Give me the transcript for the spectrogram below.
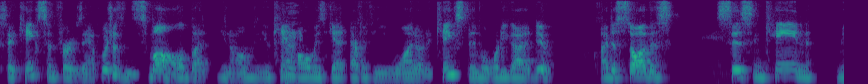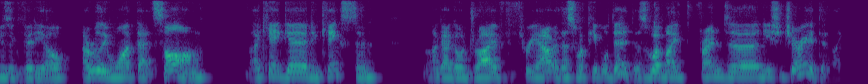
say Kingston, for example, which isn't small, but you know, you can't mm. always get everything you want out of Kingston. Well, what do you got to do? I just saw this Citizen Kane music video. I really want that song. I can't get it in Kingston. I gotta go drive three hours. That's what people did. This is what my friend uh, Nisha Chariot did. Like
